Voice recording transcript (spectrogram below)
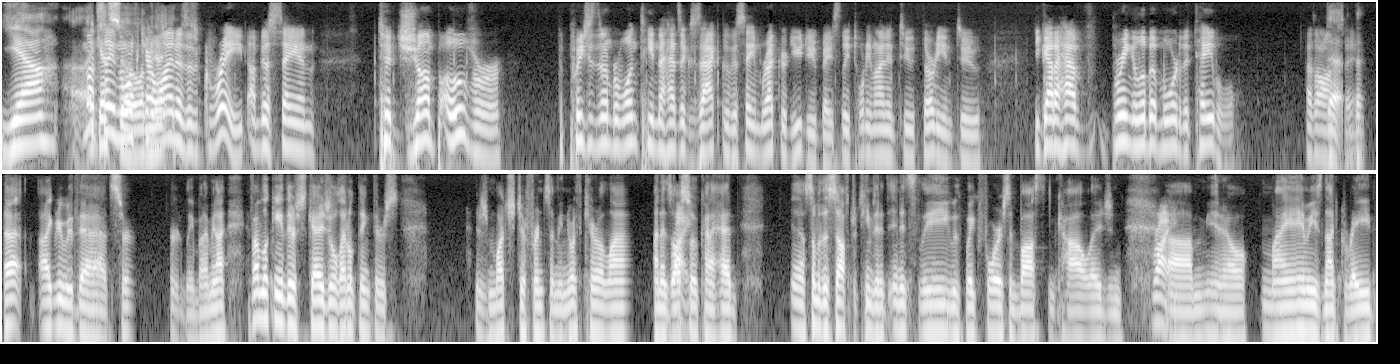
Yeah, I'm not I saying so. North I mean, Carolina's is great. I'm just saying to jump over the preseason number one team that has exactly the same record you do, basically 29 and 2, 30 and 2, you got to have bring a little bit more to the table. That's all that, I'm saying. That, that, I agree with that certainly, but I mean, I, if I'm looking at their schedule, I don't think there's there's much difference. I mean, North Carolina has right. also kind of had you know some of the softer teams in, in, its league with Wake Forest and Boston College, and right. um, you know Miami's not great.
